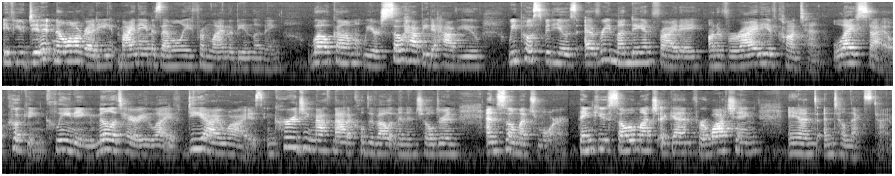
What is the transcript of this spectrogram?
If you didn't know already, my name is Emily from Limabean Living. Welcome, we are so happy to have you. We post videos every Monday and Friday on a variety of content, lifestyle, cooking, cleaning, military life, DIYs, encouraging mathematical development in children, and so much more. Thank you so much again for watching, and until next time.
